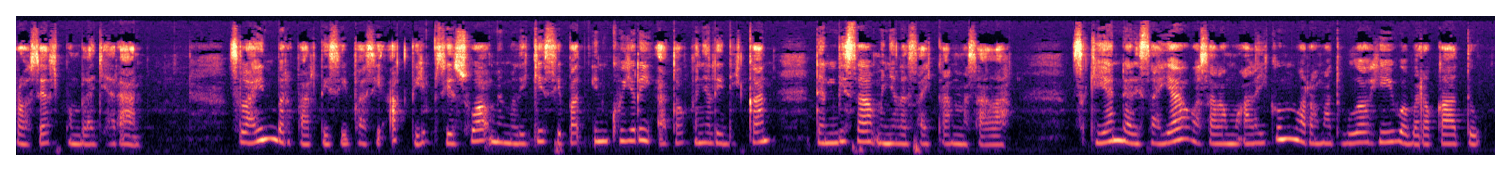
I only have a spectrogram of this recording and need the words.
proses pembelajaran. Selain berpartisipasi aktif, siswa memiliki sifat inquiry atau penyelidikan dan bisa menyelesaikan masalah. Sekian dari saya. Wassalamualaikum warahmatullahi wabarakatuh.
